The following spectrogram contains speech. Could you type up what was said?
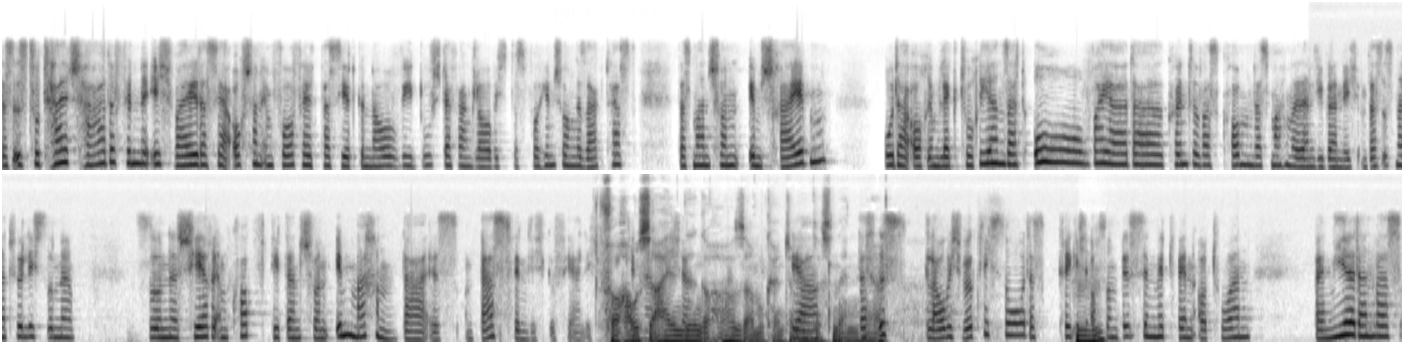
das ist total schade, finde ich, weil das ja auch schon im Vorfeld passiert, genau wie du, Stefan, glaube ich, das vorhin schon gesagt hast, dass man schon im Schreiben oder auch im Lektorieren sagt, oh, ja, da könnte was kommen, das machen wir dann lieber nicht. Und das ist natürlich so eine, so eine Schere im Kopf, die dann schon im Machen da ist. Und das finde ich gefährlich. Vorauseilenden Gehorsam könnte ja, man das nennen. Das ja. ist, glaube ich, wirklich so. Das kriege ich hm. auch so ein bisschen mit, wenn Autoren bei mir dann was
